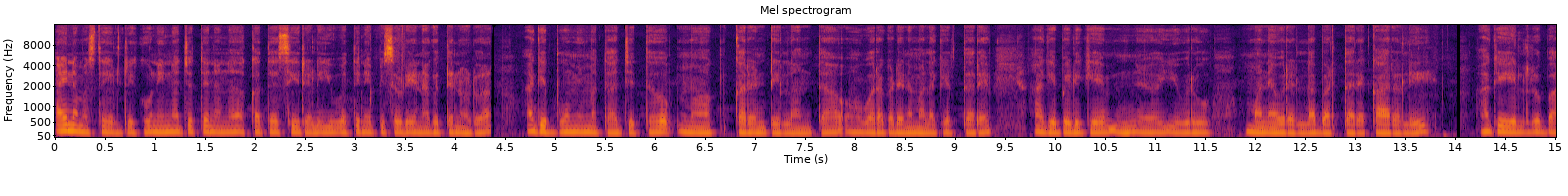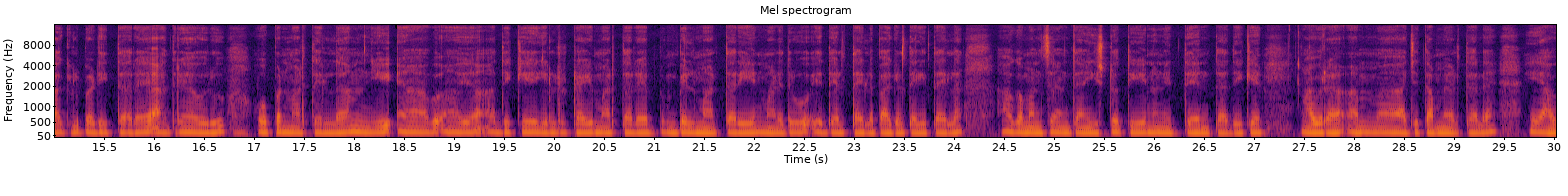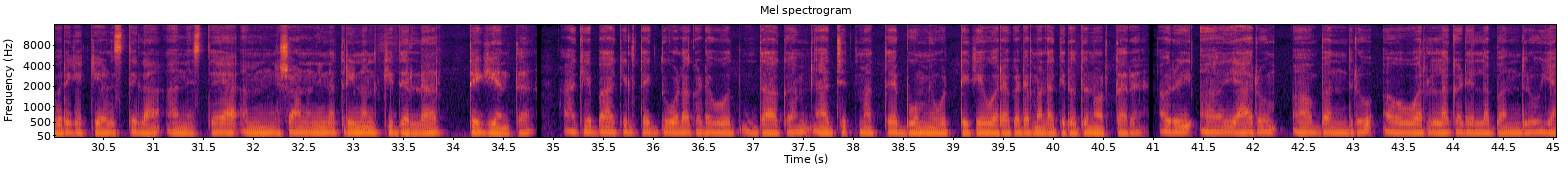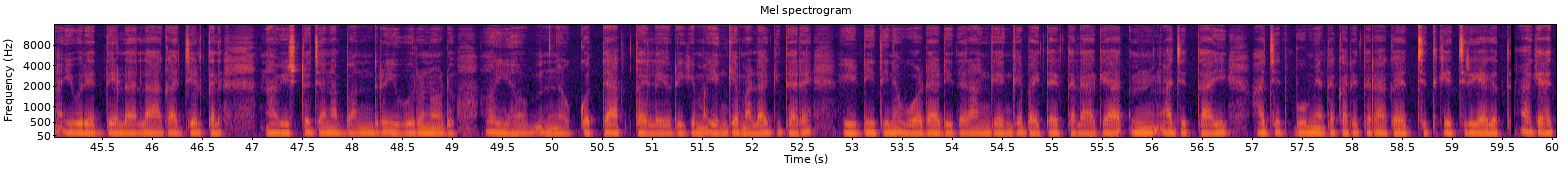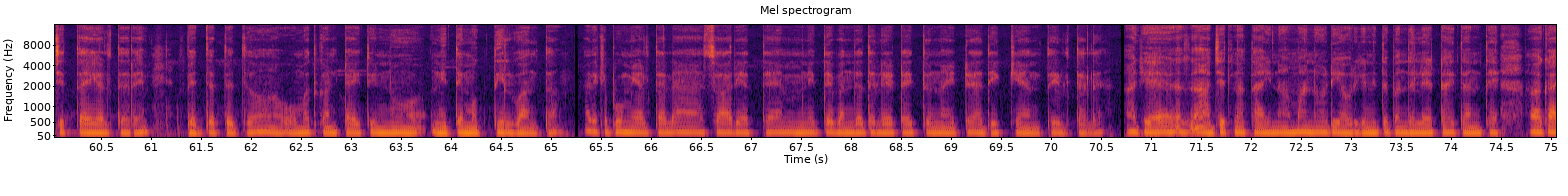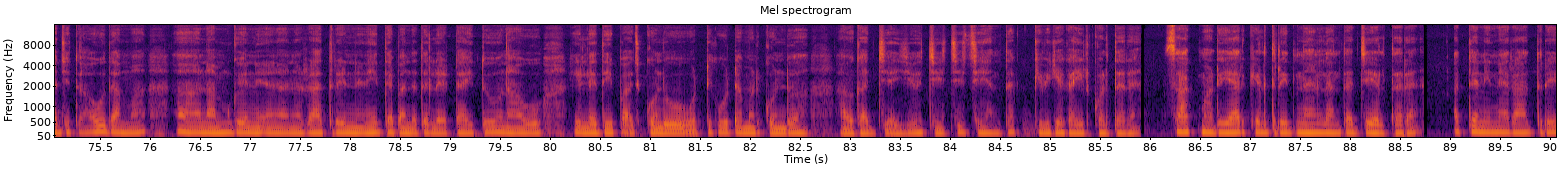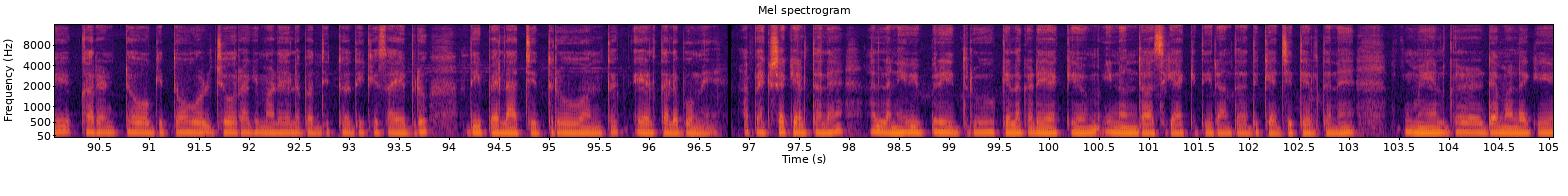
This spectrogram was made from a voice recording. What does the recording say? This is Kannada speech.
ಹಾಯ್, ನಮಸ್ತೆ ಎಲ್ರಿಗೂ. ನಿನ್ನ ಜೊತೆ ನನ್ನ ಕತೆ ಸೀರಿಯಲ್ ಇವತ್ತಿನ ಎಪಿಸೋಡ್ ಏನಾಗುತ್ತೆ ನೋಡುವ? ಹಾಗೆ ಭೂಮಿ ಮತ್ತು ಅಜಿತ್ ಕರೆಂಟ್ ಇಲ್ಲ ಅಂತ ಹೊರಗಡೆನೇ ಮಲಗಿರ್ತಾರೆ. ಹಾಗೆ ಬೆಳಿಗ್ಗೆ ಇವರು ಮನೆಯವರೆಲ್ಲ ಬರ್ತಾರೆ ಕಾರಲ್ಲಿ. ಹಾಗೆ ಎಲ್ಲರೂ ಬಾಗಿಲು ಬಡಿತಾರೆ. ಆದರೆ ಅವರು ಓಪನ್ ಮಾಡ್ತಾಯಿಲ್ಲ ಅದಕ್ಕೆ ಎಲ್ಲರೂ ಟ್ರೈ ಮಾಡ್ತಾರೆ ಬೆಲ್ ಮಾಡ್ತಾರೆ, ಏನು ಮಾಡಿದ್ರು ಎದ್ದೇಳ್ತಾ ಇಲ್ಲ, ಬಾಗಿಲು ತೆಗಿತಾ ಇಲ್ಲ. ಆಗ ಮನಸ್ಸಿನಂತ ಇಷ್ಟೊತ್ತು ಏನು ನಿದ್ದೆ? ಅಂತ ಅದಕ್ಕೆ ಅವರ ಅಮ್ಮ, ಅಜ್ಜಿ, ತಮ್ಮ ಹೇಳ್ತಾಳೆ ಅವರಿಗೆ ಕೇಳಿಸ್ತಿಲ್ಲ, ಅನ್ನಿಸ್ತೆ. ಶಾನು ನಿನ್ನ ಹತ್ರ ಇನ್ನೊಂದು ಕಿದೆಲ್ಲ ತೆಗಿ, ಅಂತ. ಹಾಗೆ ಬಾಗಿಲು ತೆಗೆದು ಒಳಗಡೆ ಹೋದಾಗ ಅಜಿತ್ ಮತ್ತೆ ಭೂಮಿ ಒಟ್ಟಿಗೆ ಹೊರಗಡೆ ಮಲಗಿರೋದು ನೋಡ್ತಾರೆ. ಅವರು ಯಾರು ಬಂದರು ಹೊರಗಡೆ ಎಲ್ಲ ಬಂದರು, ಯಾ, ಇವರು ಎದ್ದೇಳಲ್ಲ ಆಗ ಅಜ್ಜಿ ಹೇಳ್ತಾಳೆ ನಾವಿಷ್ಟು ಜನ ಬಂದರು, ಇವರು ನೋಡು ಗೊತ್ತೇ ಆಗ್ತಾ ಇಲ್ಲ ಇವರಿಗೆ ಹೆಂಗೆ ಮಲಗಿದ್ದಾರೆ, ಇಡೀ ದಿನ ಓಡಾಡಿದ್ದಾರೆ, ಹಂಗೆ ಹಂಗೆ ಬೈತಾ ಇರ್ತಾಳೆ ಹಾಗೆ ಅಜಿತ್ ತಾಯಿ, ಅಜಿತ್ ಭೂಮಿ ಅಂತ ಕರೀತಾರೆ, ಆಗ ಅಜಿತ್ಗೆ ಎಚ್ಚರಿಕೆ ಆಗುತ್ತೆ. ಹಾಗೆ ಅಜಿತ್ ತಾಯಿ ಹೇಳ್ತಾರೆ ಪೆದ್ದ ಒಂಬತ್ತು ಗಂಟೆ ಆಯಿತು, ಇನ್ನೂ ನಿದ್ದೆ ಮುಗ್ದಿಲ್ವಾ ಅಂತ. ಅದಕ್ಕೆ ಭೂಮಿ ಹೇಳ್ತಾಳೆ, ಸಾರಿ ಅತ್ತೆ, ನಿದ್ದೆ ಬಂದದ್ದು ಲೇಟ್ ಆಯಿತು ನೈಟ್ ಅದಕ್ಕೆ ಅಂತ ಹೇಳ್ತಾಳೆ. ಹಾಗೆ ಅಜಿತ್ನ ತಾಯಿನ ಅಮ್ಮ ನೋಡಿ, ಅವರಿಗೆ ನಿದ್ದೆ ಬಂದ ಲೇಟ್ ಆಯ್ತಂತೆ. ಆವಾಗ ಅಜಿತ್, ಹೌದಮ್ಮ ನಮಗೆ ರಾತ್ರಿ ನಿದ್ದೆ ಬಂದದ್ದು ಲೇಟ್ ಆಯಿತು, ನಾವು ಇಲ್ಲೇ ದೀಪ ಹಚ್ಕೊಂಡು, ಒಟ್ಟಿಗೆ ಊಟ ಮಾಡಿಕೊಂಡು. ಅವಾಗ ಅಜ್ಜಿ, ಅಯ್ಯೋ ಚಿ ಚಿ ಅಂತ ಕಿವಿಗೆ ಕೈ ಇಟ್ಕೊಳ್ತಾರೆ ಸಾಕು ಮಾಡಿ, ಯಾರು ಕೇಳಿದ್ರು ಇದನ್ನೆಲ್ಲ ಅಂತ ಅಜ್ಜಿ ಹೇಳ್ತಾರೆ. ಅತ್ತೆ ನಿನ್ನೆ ರಾತ್ರಿ ಕರೆಂಟ್ ಹೋಗಿತ್ತು ಜೋರಾಗಿ ಮಳೆ ಎಲ್ಲ ಬಂದಿತ್ತು, ಅದಕ್ಕೆ ಸಾಹೇಬರು ದೀಪ ಎಲ್ಲ ಹಚ್ಚಿದ್ರು ಅಂತ ಹೇಳ್ತಾಳೆ ಭೂಮಿ. ಅಪೇಕ್ಷೆ ಕೇಳ್ತಾಳೆ, ಅಲ್ಲ ನೀವಿಬ್ಬರೇ ಇದ್ದರು ಕೆಳಗಡೆ ಯಾಕೆ ಇನ್ನೊಂದು ಹಾಸಿಗೆ ಹಾಕಿದ್ದೀರಾ? ಅಂತ ಅದಕ್ಕೆ ಅಜ್ಜಿ ಹೇಳ್ತಾನೆ, ಮೇಲ್ಗಡೆ ಮಲಗಿ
